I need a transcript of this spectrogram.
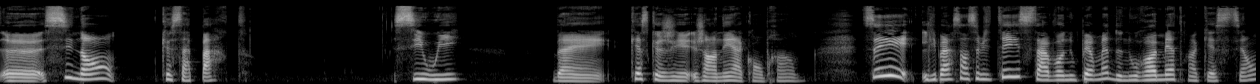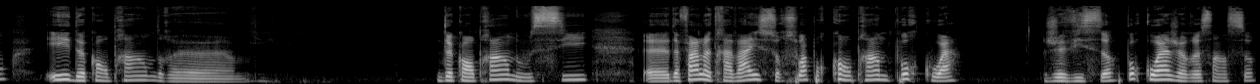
euh, sinon, que ça parte. Si oui, ben, qu'est-ce que j'en ai, à comprendre? Tu sais, l'hypersensibilité, ça va nous permettre de nous remettre en question et de comprendre, euh, de comprendre aussi, euh, de faire le travail sur soi pour comprendre pourquoi je vis ça, pourquoi je ressens ça.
